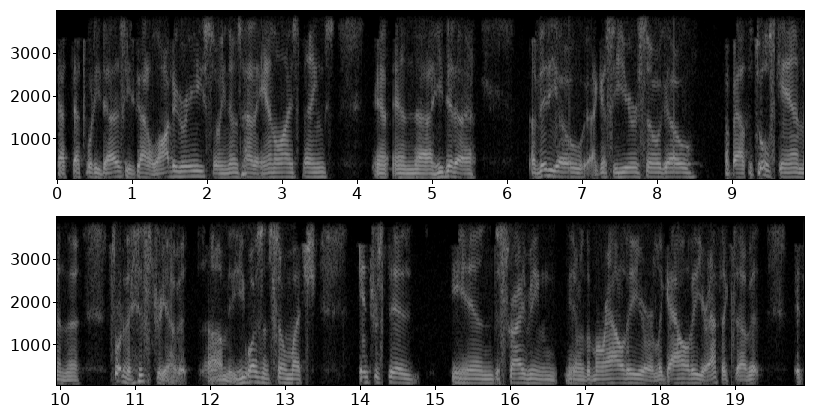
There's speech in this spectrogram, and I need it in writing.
that that's what he does. He's got a law degree, so he knows how to analyze things. And, and uh, he did a a video, I guess, a year or so ago about the tool scam and the sort of the history of it. Um, he wasn't so much interested in describing, you know, the morality or legality or ethics of it. It's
